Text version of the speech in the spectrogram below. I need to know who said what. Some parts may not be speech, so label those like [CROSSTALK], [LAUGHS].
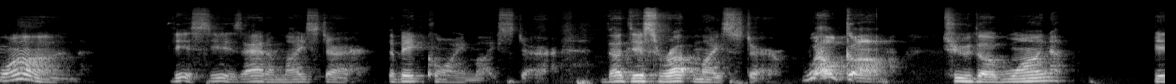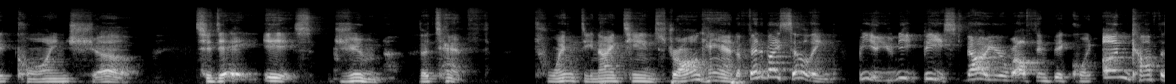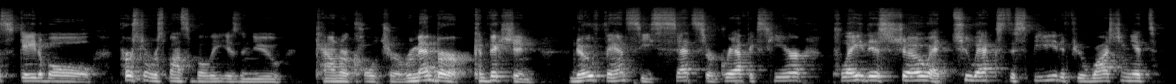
Speaker 1: everyone. This is Adam Meister, the Bitcoin Meister, the Disrupt Meister. Welcome to the One Bitcoin Show. Today is June the 10th, 2019. Strong hand offended by selling. Be a unique beast. Value your wealth in Bitcoin. Unconfiscatable. Personal responsibility is the new counterculture. Remember, conviction no fancy sets or graphics here. Play this show at 2x the speed if you're watching it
